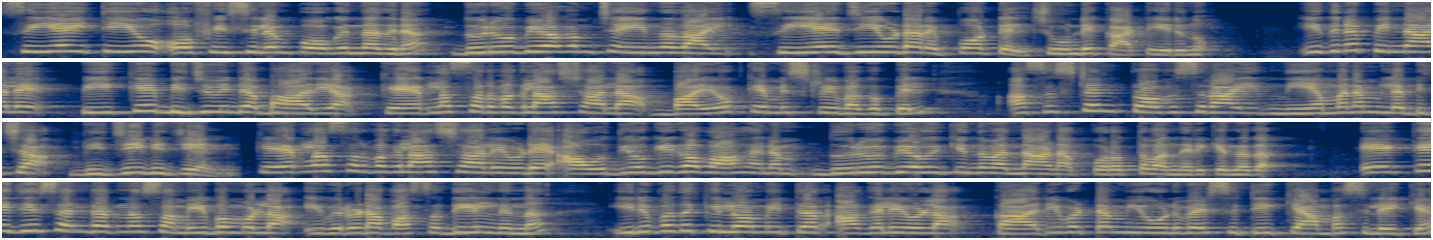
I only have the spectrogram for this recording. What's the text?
സി ഐ ടി യു ഓഫീസിലും പോകുന്നതിന് ദുരുപയോഗം ചെയ്യുന്നതായി സി എ ജിയുടെ റിപ്പോർട്ടിൽ ചൂണ്ടിക്കാട്ടിയിരുന്നു. ഇതിനു പിന്നാലെ പി കെ ബിജുവിന്റെ ഭാര്യ കേരള സർവകലാശാല ബയോ കെമിസ്ട്രി വകുപ്പിൽ അസിസ്റ്റന്റ് പ്രൊഫസറായി നിയമനം ലഭിച്ച വിജി വിജയൻ കേരള സർവകലാശാലയുടെ ഔദ്യോഗിക വാഹനം ദുരുപയോഗിക്കുന്നുവെന്നാണ് പുറത്തു വന്നിരിക്കുന്നത്. എ കെ ജി സെന്ററിന് സമീപമുള്ള ഇവരുടെ വസതിയിൽ നിന്ന് ഇരുപത് കിലോമീറ്റർ അകലെയുള്ള കാര്യവട്ടം യൂണിവേഴ്സിറ്റി ക്യാമ്പസിലേക്ക്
